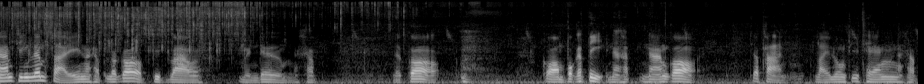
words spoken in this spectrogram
น้ำทิ้งเริ่มใสนะครับ แล้วก็ปิดวาล์วเหมือนเดิมนะครับ แล้วก็กองปกตินะครับ น้ำก็จะผ่านไหลลงที่แท้งนะครับ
